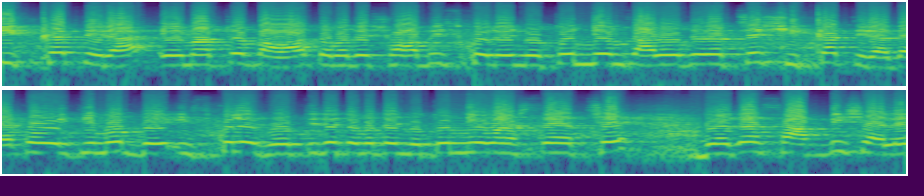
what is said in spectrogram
শিক্ষার্থীরা এইমাত্র পাওয়া তোমাদের সব স্কুলে নতুন নিয়ম চালু হতে যাচ্ছে। শিক্ষার্থীরা, দেখো, ইতিমধ্যে স্কুলে ভর্তিতে তোমাদের নতুন নিয়ম আসতে যাচ্ছে। দু সালে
